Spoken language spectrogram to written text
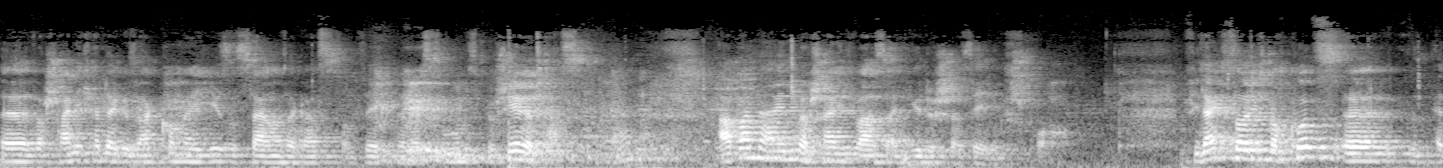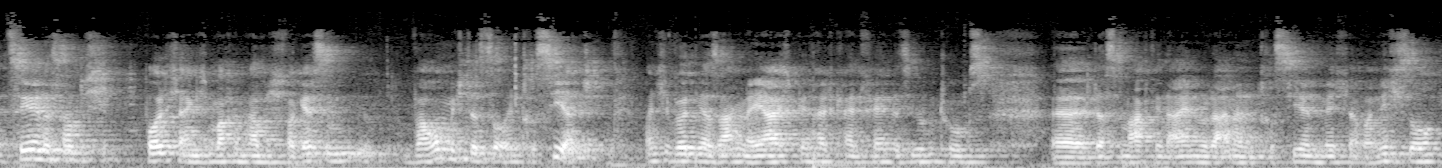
äh, wahrscheinlich hat er gesagt, komm Herr Jesus, sei unser Gast und segne, dass du uns beschert hast. Ja? Aber nein, wahrscheinlich war es ein jüdischer Segensspruch. Vielleicht sollte ich noch kurz äh, erzählen, das ich, wollte ich eigentlich machen, habe ich vergessen, warum mich das so interessiert. Manche würden ja sagen, naja, ich bin halt kein Fan des Judentums, äh, das mag den einen oder anderen interessieren, mich aber nicht so.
